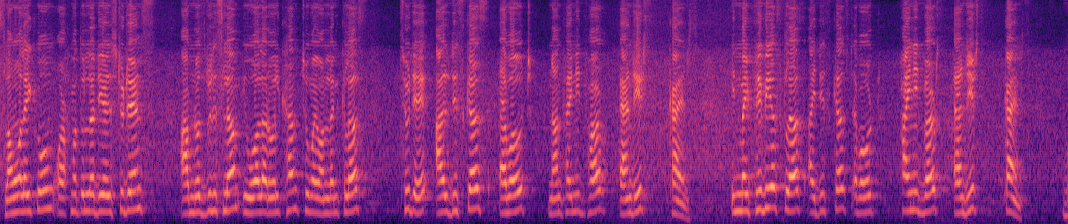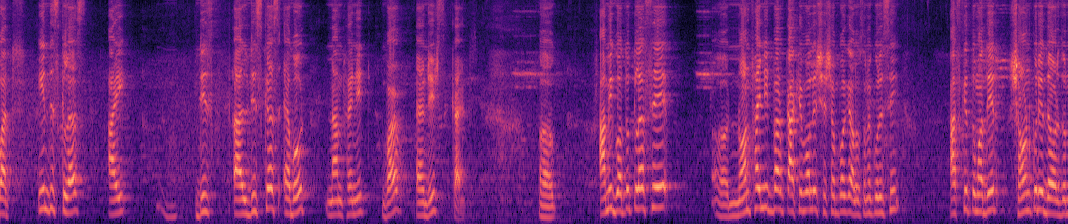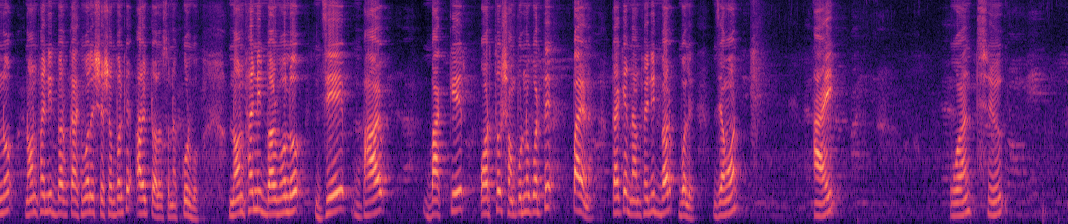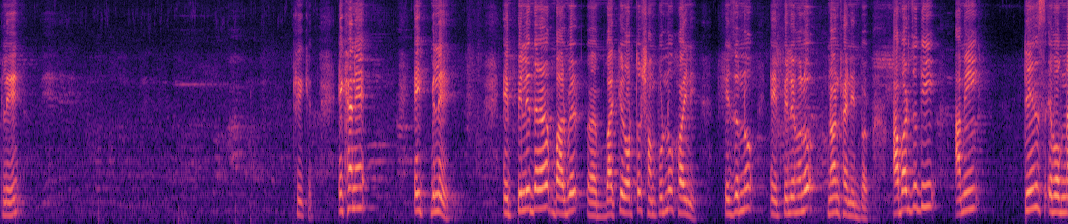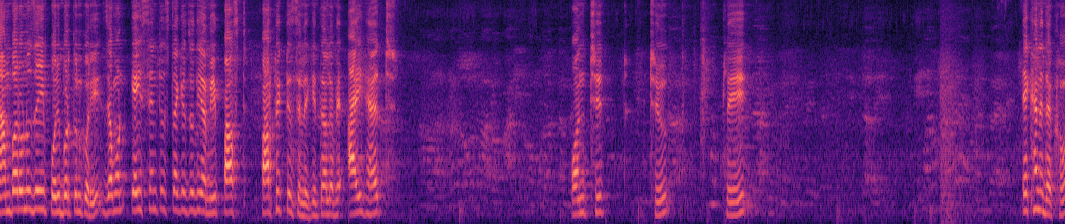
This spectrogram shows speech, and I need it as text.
আসসালামু আলাইকুম রহমতুল্লাহ dear students I'm Nazrul Islam you all are welcome to my online class today I'll discuss about non finite verb and its kinds in my previous class I discussed about finite verbs and its kinds but in this class I dis I'll discuss about non finite verb and its kinds আমি গত ক্লাসে নন finite verb কাকে বলে সে সম্পর্কে আলোচনা করেছি। আজকে তোমাদের স্মরণ করিয়ে দেওয়ার জন্য নন ফাইনিট ভার্ব কাকে বলে সে সম্পর্কে আরেকটু আলোচনা করব। নন ফাইনিট ভার্ব হলো যে ভার্ব বাক্যের অর্থ সম্পূর্ণ করতে পারে না, তাকে নন ফাইনিট ভার্ব বলে। যেমন I want to play cricket এখানে এই প্লে এই প্লে দ্বারা বার্বের বাক্যের অর্থ সম্পূর্ণ হয়নি। এই জন্য এই প্লে হলো নন ফাইনিট ভার্ব আবার যদি আমি টেন্স এবং নাম্বার অনুযায়ী পরিবর্তন করি, যেমন এই সেন্টেন্সটাকে যদি আমি পাস্ট পারফেক্ট টেন্সে লিখি, তাহলে হবে I had wanted to play এখানে দেখো,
